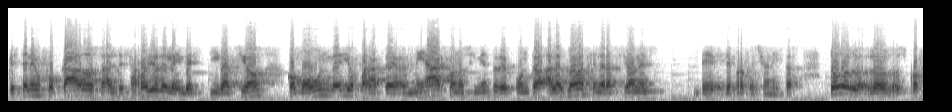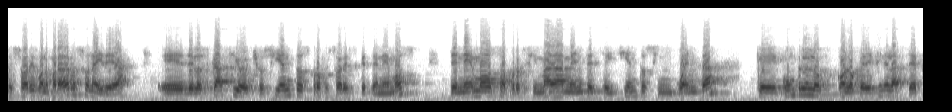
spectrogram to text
que estén enfocados al desarrollo de la investigación como un medio para permear conocimiento de punta a las nuevas generaciones de, profesionistas. Todos los profesores, bueno, para darnos una idea, eh, de los casi 800 profesores que tenemos, tenemos aproximadamente 650 que cumplen con lo que define la SEP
